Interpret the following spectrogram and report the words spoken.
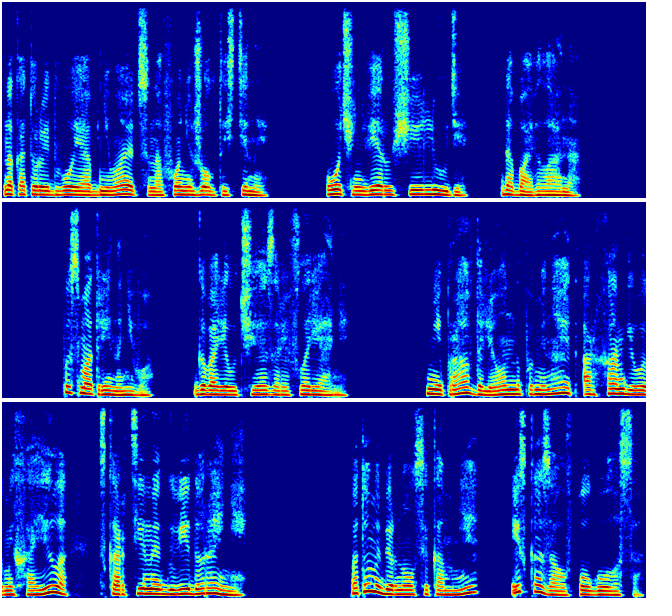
на которой двое обнимаются на фоне желтой стены. «Очень верующие люди», — добавила она. «Посмотри на него», — говорил Чезаре Флориане. Не правда ли он напоминает архангела Михаила с картины Гвидо Ренни? Потом обернулся ко мне и сказал в полголоса.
